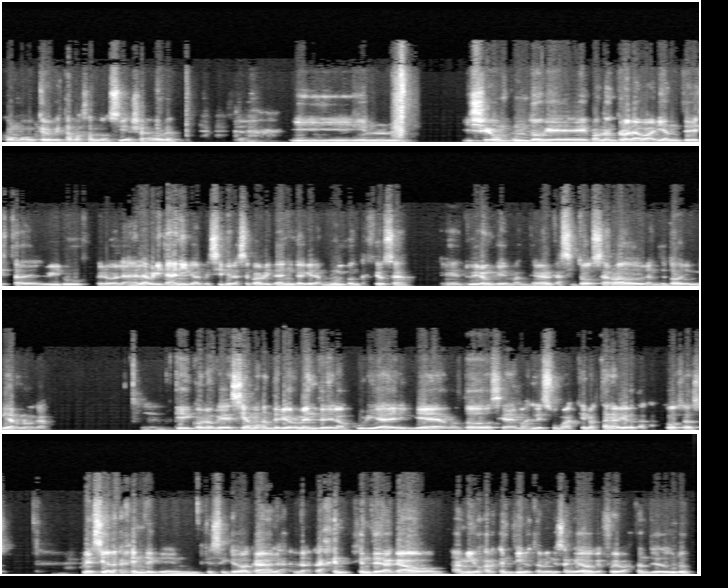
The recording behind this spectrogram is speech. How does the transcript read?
Como creo que está pasando así allá ahora. Y, llegó un punto que cuando entró la variante esta del virus, pero la, la británica, al principio la cepa británica, que era muy contagiosa, eh, tuvieron que mantener casi todo cerrado durante todo el invierno acá. Que con lo que decíamos anteriormente de la oscuridad del invierno, todo, si además le sumas que no están abiertas las cosas, me decía la gente que, se quedó acá, la, gente, de acá o amigos argentinos también que se han quedado, que fue bastante duro.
